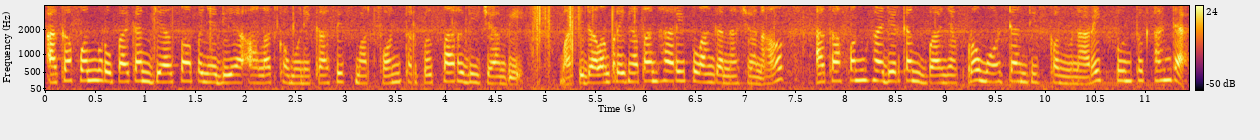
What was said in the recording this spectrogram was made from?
Akafon merupakan jasa penyedia alat komunikasi smartphone terbesar di Jambi. Masih dalam peringatan Hari Pelanggan Nasional, Akafon menghadirkan banyak promo dan diskon menarik untuk Anda.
